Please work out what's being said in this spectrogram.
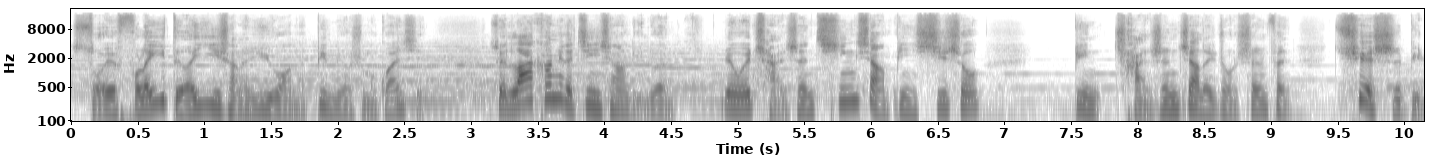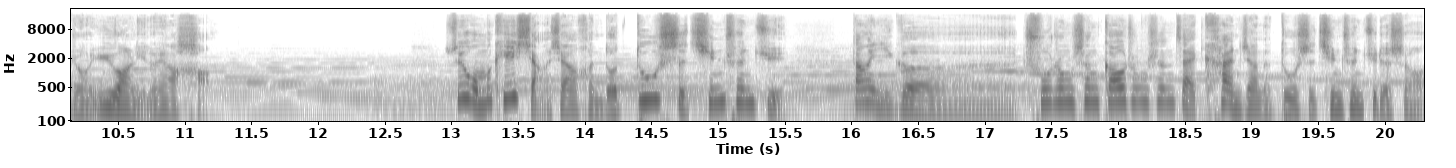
所谓弗洛伊德意义上的欲望呢并没有什么关系，所以拉康这个镜像理论认为产生倾向并吸收，并产生这样的一种身份，确实比这种欲望理论要好，所以我们可以想象很多都市青春剧。当一个初中生、高中生在看这样的都市青春剧的时候，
